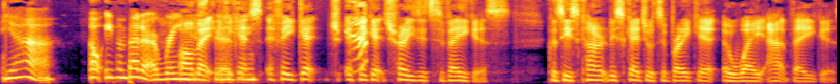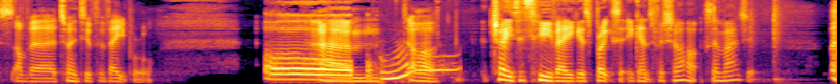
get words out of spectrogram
Yeah. Oh, even better, a Rangers Oh mate, if he gets if he get if he get traded to Vegas because he's currently scheduled to break it away at Vegas on the twentieth of April. Oh, Um, Ooh. oh, traded to Vegas breaks it against the Sharks. Imagine.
